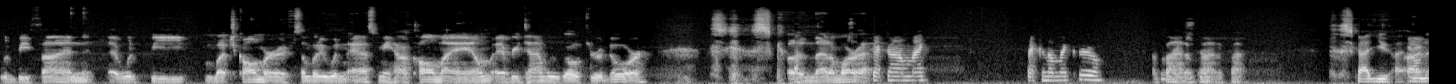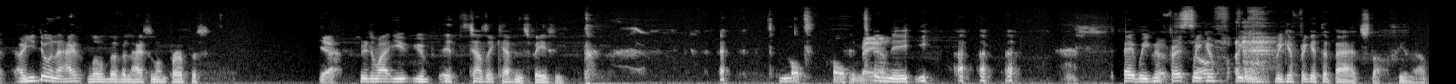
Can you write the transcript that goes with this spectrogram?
Would be fine. It would be much calmer if somebody wouldn't ask me how calm I am every time we go through a door. Scott, Other than that, I'm all right. Checking on my checking on my crew. I'm fine. I'm fine. I'm fine. Scott, you I don't- are you doing a little bit of an accent on purpose? Yeah. Reason why you, you it sounds like Kevin Spacey Oh, oh to man. me. hey, we can, That's we, can, we can we can forget the bad stuff, you know.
